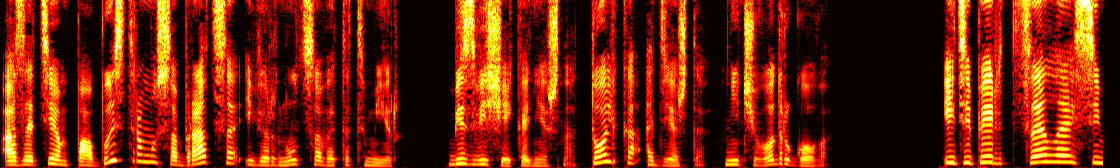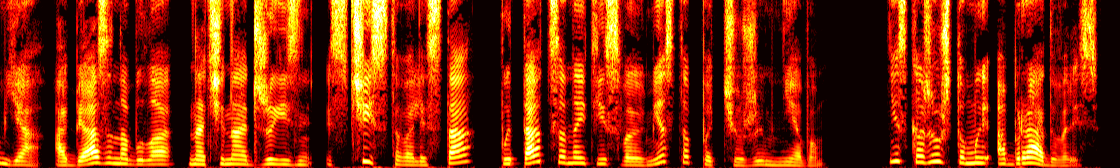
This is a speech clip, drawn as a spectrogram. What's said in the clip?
а затем по-быстрому собраться и вернуться в этот мир. Без вещей, конечно, только одежда, ничего другого. И теперь целая семья обязана была начинать жизнь с чистого листа, пытаться найти свое место под чужим небом. Не скажу, что мы обрадовались,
